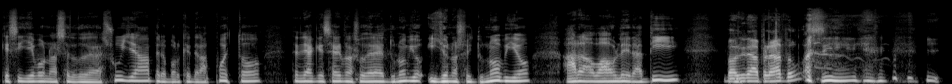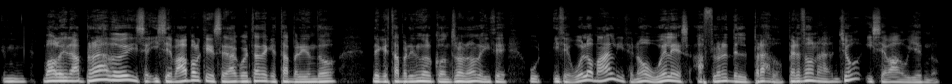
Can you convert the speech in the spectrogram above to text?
Que si lleva una sudadera suya, pero ¿por qué te la has puesto? Tendría que ser una sudadera de tu novio y yo no soy tu novio, ahora va a oler a ti. Va a oler a Prado. Sí, mm, va a oler a Prado y se, y se va porque se da cuenta de que está perdiendo, de que está perdiendo el control, ¿no? Le dice, dice, ¿huelo mal? Y dice, no, hueles a flores del Prado, perdona, yo, y se va huyendo.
